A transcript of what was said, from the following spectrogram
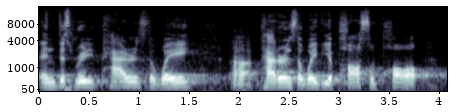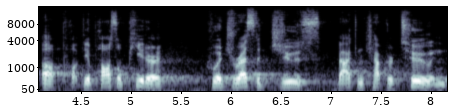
And this really patterns the way, uh, patterns the way the Apostle Paul, uh, the Apostle Peter, who addressed the Jews back in chapter 2, in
